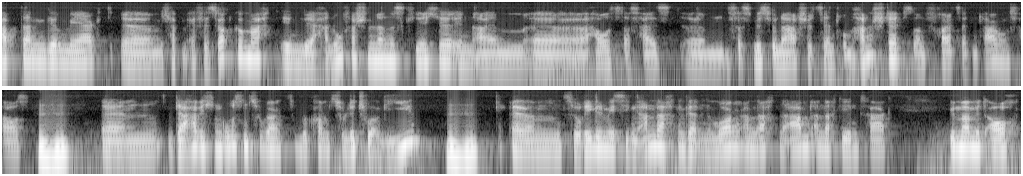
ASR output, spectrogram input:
Hab dann gemerkt, ähm, ich habe ein FSJ gemacht in der Hannoverschen Landeskirche in einem äh, Haus, das heißt, ähm, ist das Missionarische Zentrum Hannstedt, so ein Freizeit- und Tagungshaus. Mhm. Ähm, da habe ich einen großen Zugang zu bekommen zu Liturgie, Mhm. ähm, zu regelmäßigen Andachten. Wir hatten eine Morgenandacht, eine Abendandacht jeden Tag. Immer mit auch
